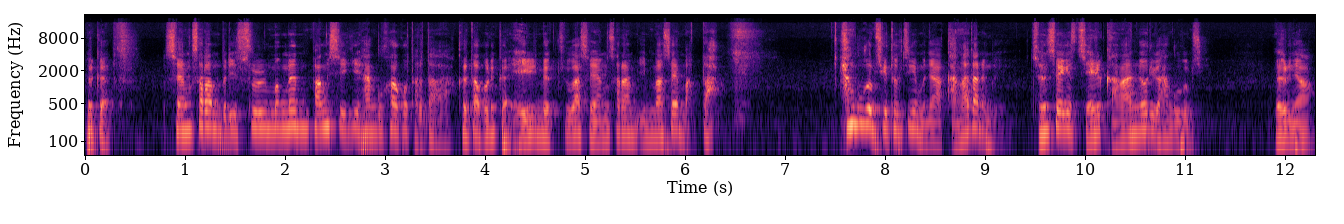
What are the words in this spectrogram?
그러니까 서양 사람들이 술 먹는 방식이 한국하고 다르다. 그러다 보니까 에일 맥주가 서양 사람 입맛에 맞다. 한국 음식의 특징이 뭐냐? 강하다는 거예요. 전 세계에서 제일 강한 요리가 한국 음식. 왜 그러냐?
